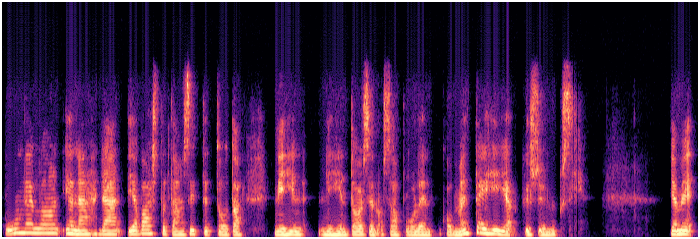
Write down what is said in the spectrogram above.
kuunnellaan ja nähdään ja vastataan sitten tuota niihin, niihin toisen osapuolen kommentteihin ja kysymyksiin. Ja me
